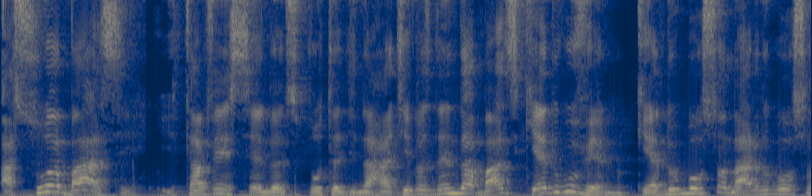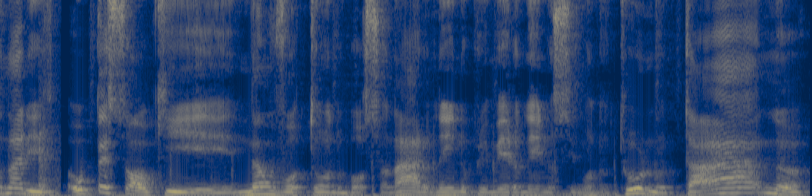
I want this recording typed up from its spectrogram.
a sua base e está vencendo a disputa de narrativas dentro da base que é do governo, que é do Bolsonaro, do bolsonarismo. O pessoal que não votou no Bolsonaro, nem no primeiro nem no segundo turno, tá, no,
